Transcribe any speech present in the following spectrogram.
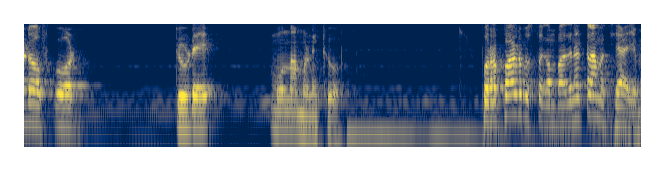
വേർഡ് ഓഫ് ഗോഡ് ടുഡേ മൂന്നാം മണിക്കൂർ. പുറപ്പാട് പുസ്തകം പതിനെട്ടാം അധ്യായം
